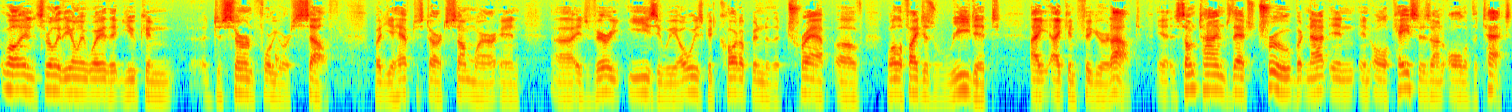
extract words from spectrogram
Well, and it's really the only way that you can uh, discern for yourself. But you have to start somewhere, and uh, it's very easy. We always get caught up into the trap of, well, if I just read it, I, I can figure it out. Uh, Sometimes that's true, but not in, in all cases on all of the text.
